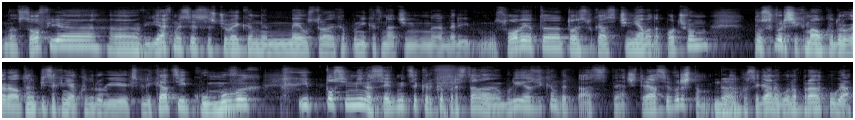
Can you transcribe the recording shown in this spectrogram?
в София, а, видяхме се с човека, не ме устроиха по никакъв начин нали, условията. Той се каза, че няма да почвам посвърших малко друга работа, написах някои други експликации, кумувах и то си мина седмица, кръка престана да ме боли и аз викам, бе, аз значи, трябва да се връщам. Да. Ако сега не го направя, кога?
